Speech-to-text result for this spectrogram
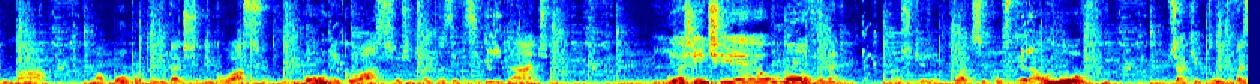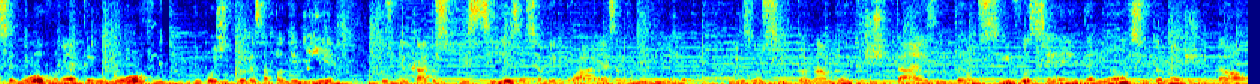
uma, uma boa oportunidade de negócio, um bom negócio, a gente vai trazer visibilidade. E a gente é o novo, né? Acho que a gente pode se considerar o novo, já que tudo vai ser novo, né? Tem o novo, depois de toda essa pandemia, os mercados precisam se adequar a essa pandemia, eles vão se tornar muito digitais, então se você ainda não se tornou digital,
